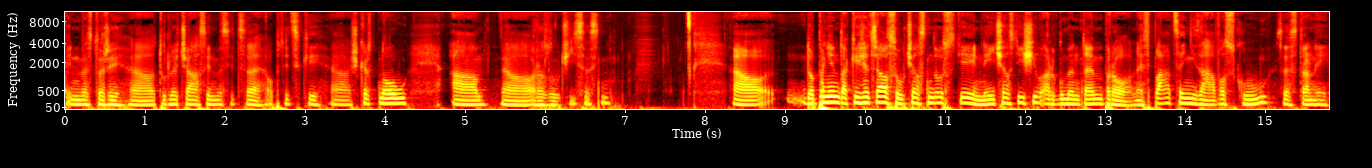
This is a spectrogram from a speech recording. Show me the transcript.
investoři uh, tuhle část investice opticky škrtnou a uh, rozloučí se s ní. Doplním taky, že třeba v současnosti nejčastějším argumentem pro nesplácení závazků ze strany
